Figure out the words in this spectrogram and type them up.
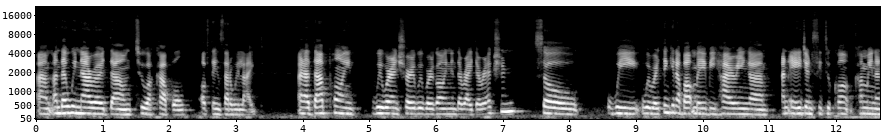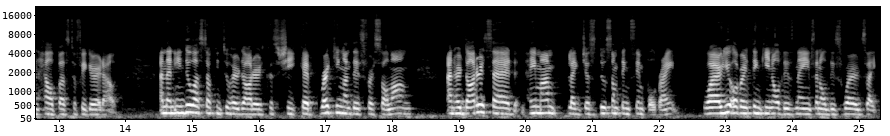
um, and then we narrowed down to a couple of things that we liked and at that point we weren't sure we were going in the right direction so we we were thinking about maybe hiring a, um, an agency to co- come in and help us to figure it out. And then Indu was talking to her daughter because she kept working on this for so long. And her daughter said, Hey, mom, like just do something simple, right? Why are you overthinking all these names and all these words like,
